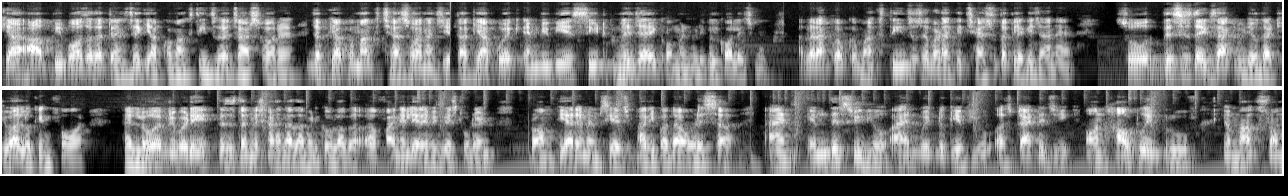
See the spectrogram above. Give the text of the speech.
क्या आप भी बहुत ज़्यादा टेंस है कि आपका मार्क्स 300 या 400 आ रहा है? जबकि आपका मार्क्स 600 आना चाहिए ताकि आपको एक MBBS सीट मिल जाए गवर्नमेंट मेडिकल कॉलेज में। अगर आपको आपका मार्क्स 300 से बढ़ा के 600 तक लेके जाना है so this is the exact video that you are looking for hello everybody this is Tanvesh Khadanga the medical blogger final year MBBS student from PRM MCH Baripada Odisha and in this video I am going to give you a strategy on how to improve your marks from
